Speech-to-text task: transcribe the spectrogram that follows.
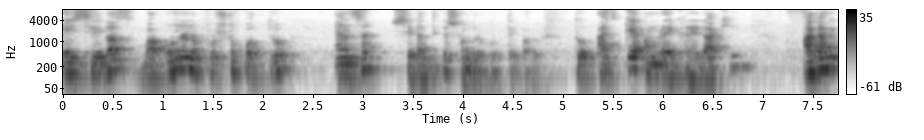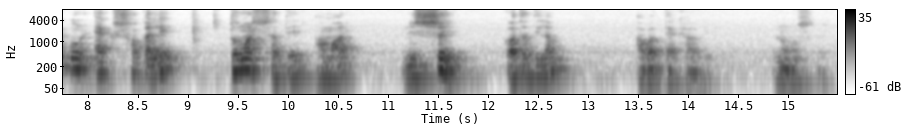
এই সিলেবাস বা অন্যান্য প্রশ্নপত্র অ্যান্সার সেখান থেকে সংগ্রহ করতে পারো। তো আজকে আমরা এখানে রাখি, আগামী কোন এক সকালে তোমার সাথে আমার নিশ্চয়ই কথা দিলাম, আবার দেখা হবে। নমস্কার।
